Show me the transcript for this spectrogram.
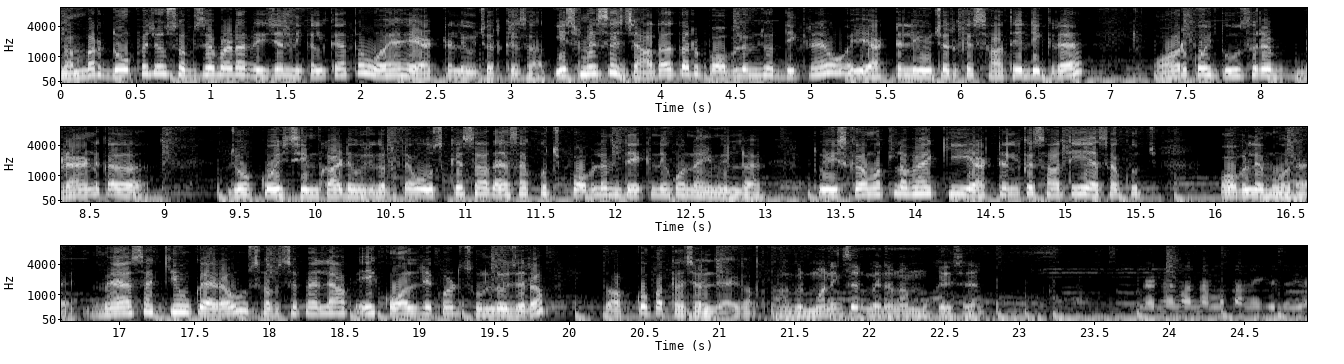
नंबर दो पे जो सबसे बड़ा रीजन निकल के आता है, वो है एयरटेल यूज़र के साथ। इसमें से ज़्यादातर प्रॉब्लम जो दिख रहा है, वो एयरटेल यूज़र के साथ ही दिख रहा है। और कोई दूसरे ब्रांड का जो कोई सिम कार्ड यूज़ करता है उसके साथ ऐसा कुछ प्रॉब्लम देखने को नहीं मिल रहा है। तो इसका मतलब है कि एयरटेल के साथ ही ऐसा कुछ प्रॉब्लम हो रहा है। मैं ऐसा क्यों कह रहा हूँ? सबसे पहले आप एक कॉल रिकॉर्ड सुन लो जरा तो आपको पता चल जाएगा। गुड मॉर्निंग सर मेरा नाम मुकेश है। धन्यवाद बताने के लिए।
